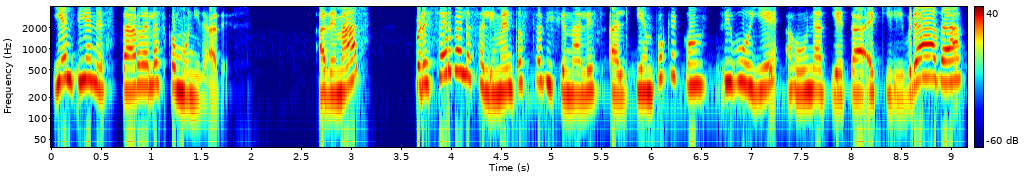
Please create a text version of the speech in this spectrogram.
y el bienestar de las comunidades. Además, preserva los alimentos tradicionales al tiempo que contribuye a una dieta equilibrada,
